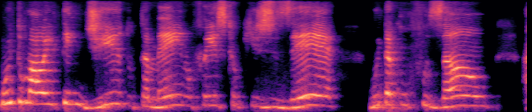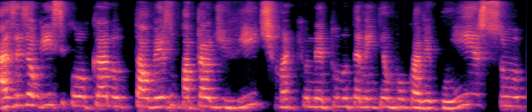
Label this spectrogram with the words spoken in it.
muito mal entendido também, não foi isso que eu quis dizer, muita confusão às vezes alguém se colocando talvez um papel de vítima, que o Netuno também tem um pouco a ver com isso.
